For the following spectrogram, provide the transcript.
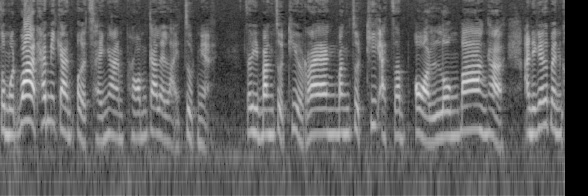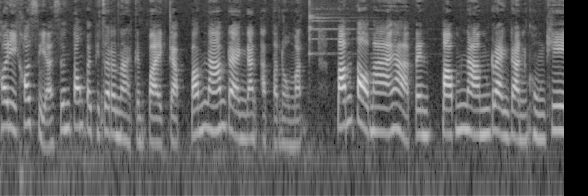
สมมติว่าถ้ามีการเปิดใช้งานพร้อมกันหลาย ๆ จุดเนี่ย จะมีบางจุดที่แรง บางจุดที่อาจจะอ่อนลงบ้างค่ะ อันนี้ก็จะเป็นข้อดีข้อเสียซึ่งต้องไปพิจารณากันไปกับปั๊มน้ำแรงดันอัตโนมัติ ปั๊มต่อมาค่ะ เป็นปั๊มน้ำแรงดันคงที่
